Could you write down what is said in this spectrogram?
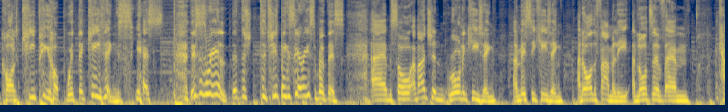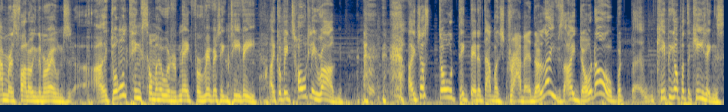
called Keeping Up with the Keatings. Yes, this is real. She's being serious about this. Um, so imagine Ronan Keating and Missy Keating and all the family and loads of. Um, cameras following them around. I don't think somehow it would make for riveting TV. I could be totally wrong. I just don't think they'd have that much drama in their lives. I don't know, but uh, keeping up with the Keatings.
